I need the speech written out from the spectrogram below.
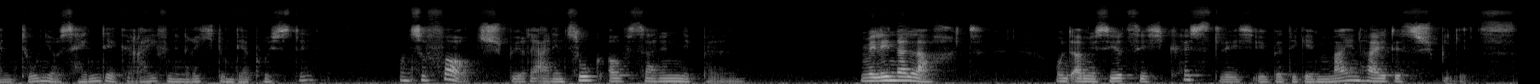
Antonios Hände greifen in Richtung der Brüste, und sofort spürt er einen Zug auf seinen Nippeln. Melinda lacht und amüsiert sich köstlich über die Gemeinheit des Spiels.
